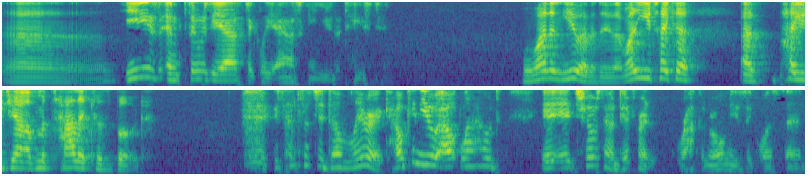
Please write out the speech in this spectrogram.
Uh, He's enthusiastically asking you to taste him. well, why don't you ever do that? Why don't you take a a page out of Metallica's book? Because that's such a dumb lyric. How can you out loud? It, it shows how different rock and roll music was then.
